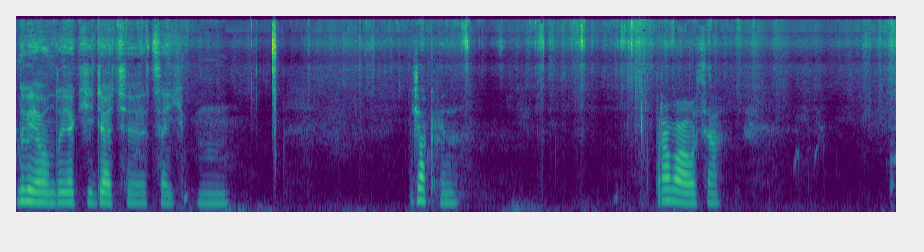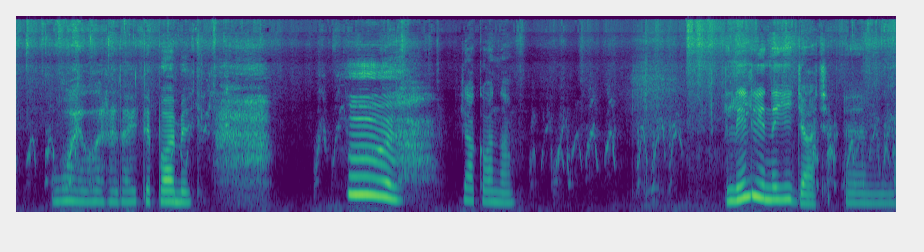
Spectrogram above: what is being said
Диви, вон, як їдять е, цей. Як він? Трава оця. Ой, Лере, дайте пам'ять. Як вона? Лілії не їдять. Ем,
